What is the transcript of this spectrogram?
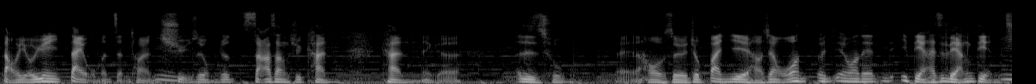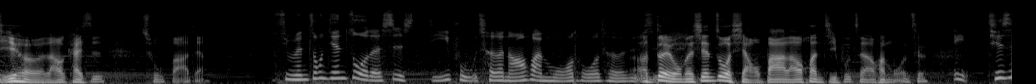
导游愿意带我们整团人去，嗯所以我们就杀上去看看那个日出。对，然后所以就半夜好像我忘我记得忘记一点还是两点集合，然后开始出发这样你们中间坐的是吉普车，然后换摩托车，是不啊。对，我们先坐小巴，然后换吉普车，然后换摩托车。诶、其实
